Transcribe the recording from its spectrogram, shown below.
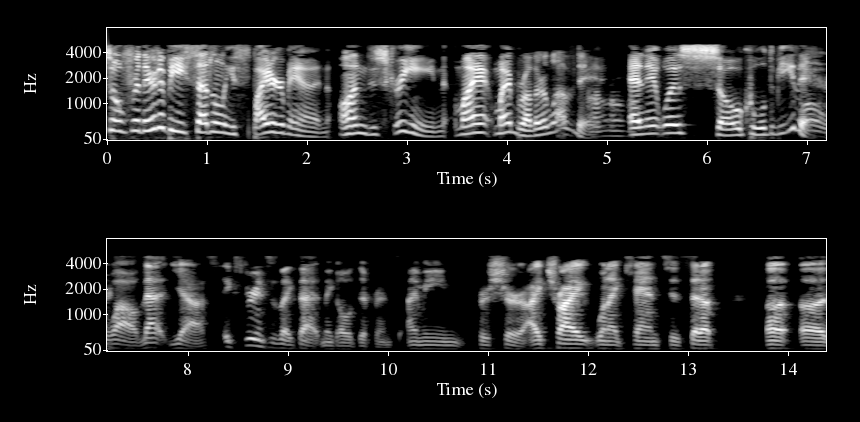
So for there to be suddenly Spider-Man on the screen, my my brother loved it, oh. and it was so cool to be there. Oh wow, that yeah, experiences like that make all the difference. I mean, for sure. I try when I can to set up a, a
